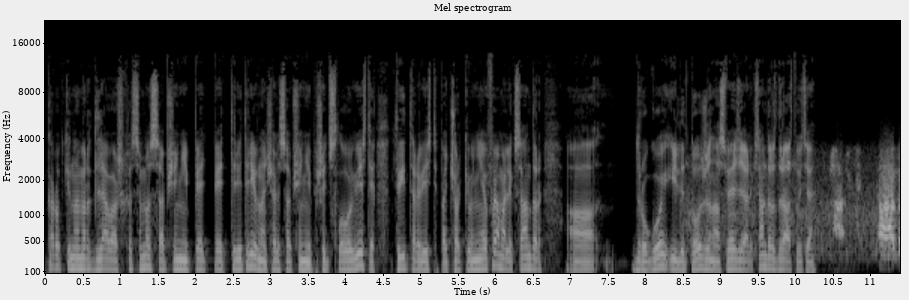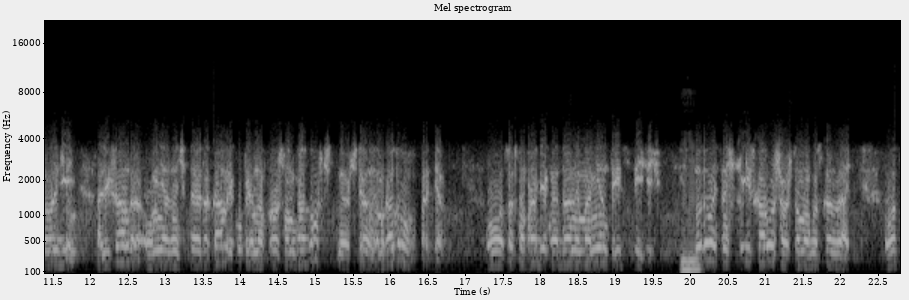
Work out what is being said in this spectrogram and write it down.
короткий номер для ваших смс-сообщений 5533. В начале сообщения пишите слово «Вести», твиттер «Вести», подчеркивание «ФМ». Александр а, другой или тот же на связи. Александр, здравствуйте. А, добрый день. Александр, у меня, значит, Toyota Camry куплена в прошлом году, в 2014 году в пробег. Вот, собственно, пробег на данный момент 30 тысяч. Uh-huh. Ну, давайте, значит, из хорошего, что могу сказать. Вот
